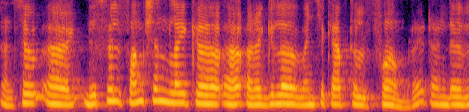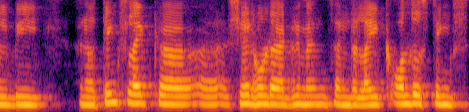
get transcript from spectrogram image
And so uh, this will function like a, a, regular venture capital firm, right? And there will be you know things like uh, uh, shareholder agreements and the like. All those things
